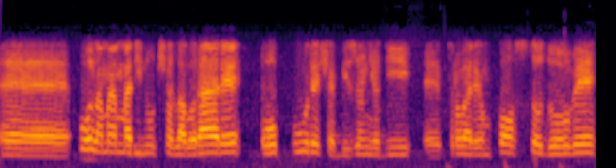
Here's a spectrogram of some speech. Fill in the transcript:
eh, o la mamma rinuncia a lavorare oppure c'è bisogno di eh, trovare un posto dove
